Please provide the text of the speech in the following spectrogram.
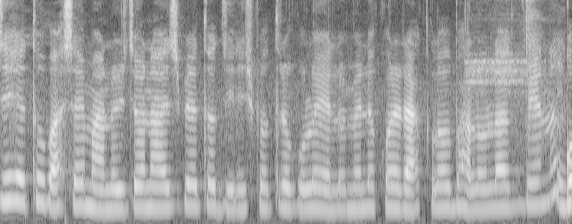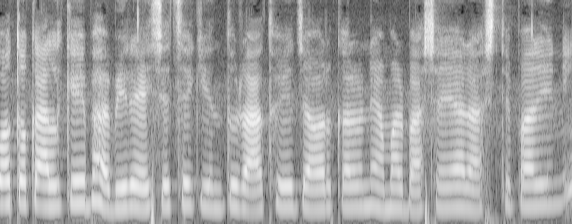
যেহেতু বাসায় মানুষজন আসবে, তো জিনিসপত্রগুলো এলোমেলো করে রাখলেও ভালো লাগবে না। গতকালকেই ভাবিরা এসেছে কিন্তু রাত হয়ে যাওয়ার কারণে আমার বাসায় আর আসতে পারিনি।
